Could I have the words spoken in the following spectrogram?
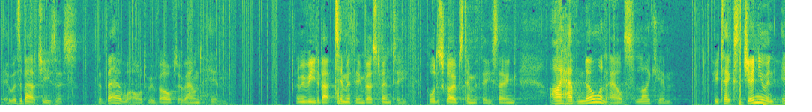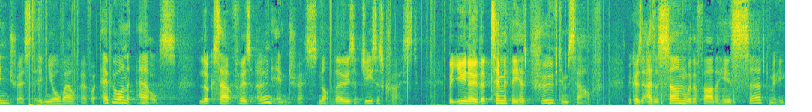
it was about Jesus. That their world revolved around him. Let me read about Timothy in verse 20. Paul describes Timothy saying, I have no one else like him who takes genuine interest in your welfare, for everyone else looks out for his own interests, not those of Jesus Christ. But you know that Timothy has proved himself, because as a son with a father, he has served me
